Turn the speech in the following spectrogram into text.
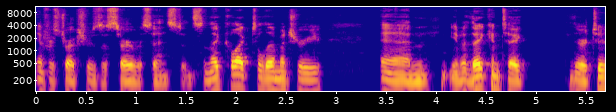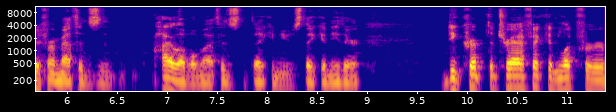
infrastructure as a service instance, and they collect telemetry, and you know, they can take. There are two different methods, high level methods that they can use. They can either decrypt the traffic and look for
